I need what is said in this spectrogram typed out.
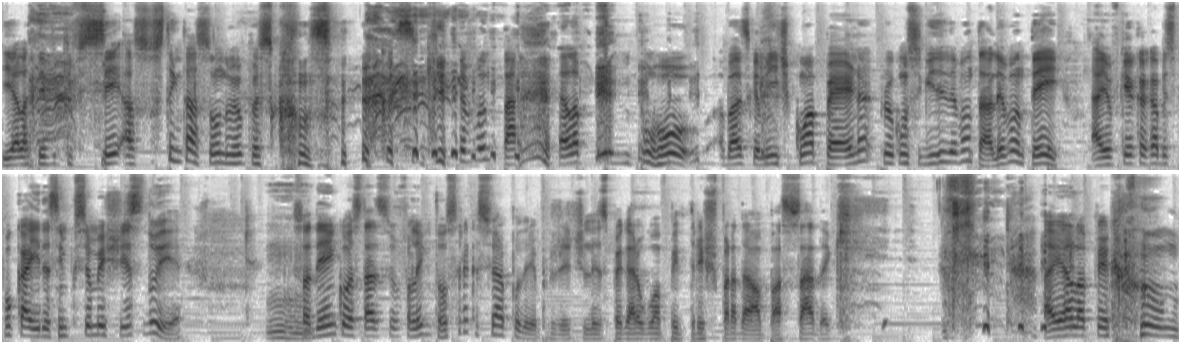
E ela teve que ser a sustentação do meu pescoço. Eu consegui levantar. Ela empurrou, basicamente, com a perna pra eu conseguir levantar. Levantei, aí eu fiquei com a cabeça um pouco caída, assim, porque se eu mexesse, doía. Uhum. Só dei a encostada assim, eu falei, então, será que a senhora poderia, por gentileza, pegar algum apetrecho para dar uma passada aqui? Aí ela pegou um,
